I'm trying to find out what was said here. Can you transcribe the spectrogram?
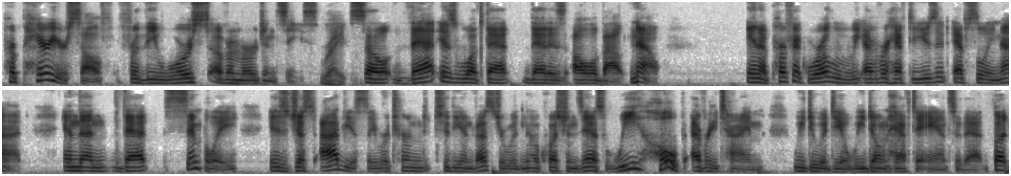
prepare yourself for the worst of emergencies. Right. So that is what that that is all about. Now, in a perfect world, would we ever have to use it? Absolutely not. And then that simply is just obviously returned to the investor with no questions asked. We hope every time we do a deal, we don't have to answer that. But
